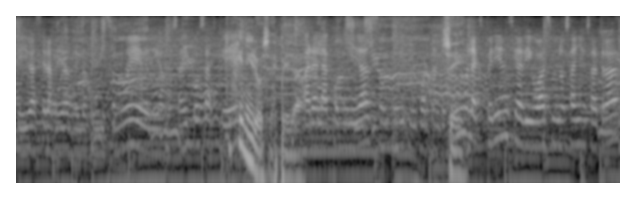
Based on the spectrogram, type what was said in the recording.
que iba a ser a mediados del 2019, digamos. Hay cosas que... ¿Qué generó esa espera? Para la comunidad son muy importantes. Tuvimos la experiencia, digo, hace unos años atrás,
